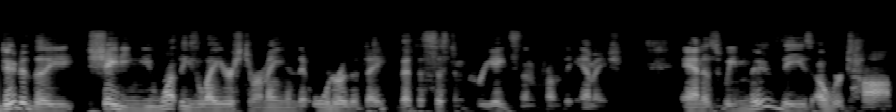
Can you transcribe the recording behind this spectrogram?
due to the shading you want these layers to remain in the order that they that the system creates them from the image. And as we move these over top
